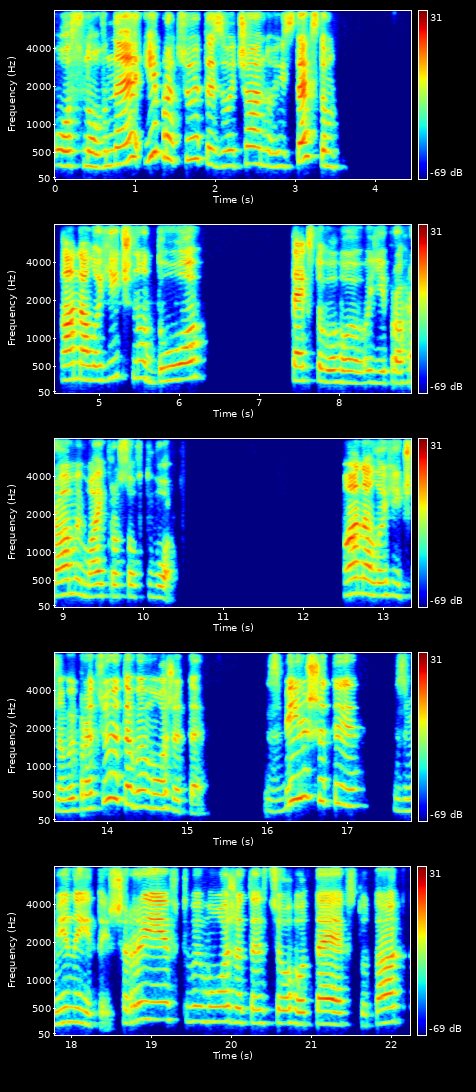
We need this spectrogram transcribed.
основне, і працюєте, звичайно, із текстом аналогічно до текстової програми Microsoft Word. Аналогічно ви працюєте, ви можете збільшити, змінити шрифт, ви можете цього тексту, так?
